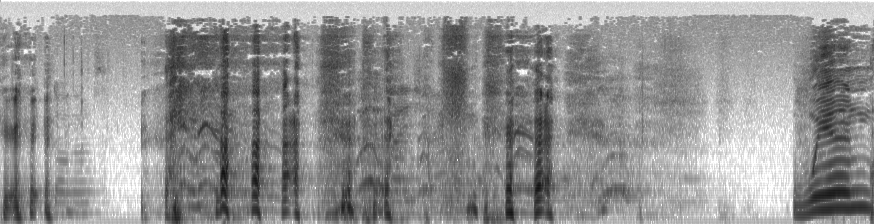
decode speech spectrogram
when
